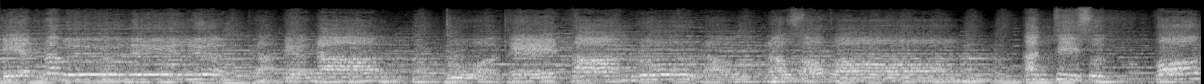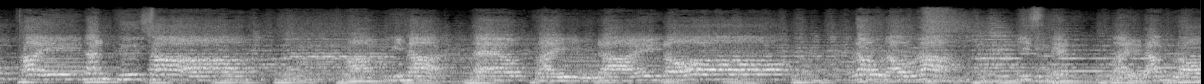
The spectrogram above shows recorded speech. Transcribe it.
เกียรติพระมือลือเรื่องกระเดื่องนามทั่วเขตความรู้เราเราสอกรอันที่สุด ของไทยนั้นคือชาติหากพินาศแล้วใครอยู่ไหนอเราเราราช21ไม่รำรอ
